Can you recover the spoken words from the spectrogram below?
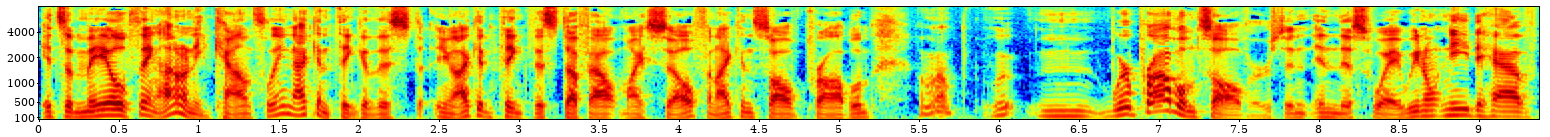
it's a male thing. I don't need counseling. I can think of this. You know, I can think this stuff out myself, and I can solve problem. Uh, mm, we're problem solvers in in this way. We don't need to have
